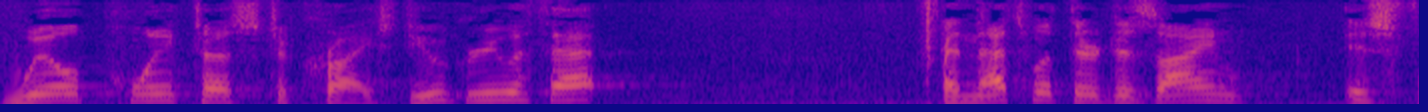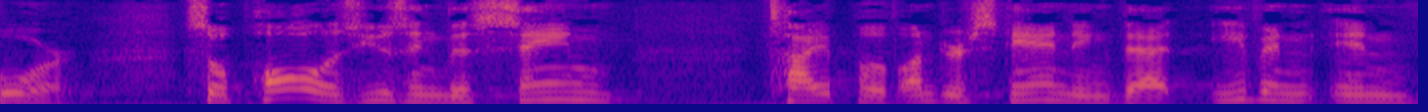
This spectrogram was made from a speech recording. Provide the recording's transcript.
will point us to Christ. Do you agree with that? And that's what their design is for. So Paul is using this same type of understanding that even in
